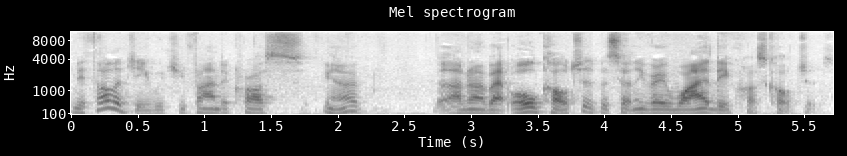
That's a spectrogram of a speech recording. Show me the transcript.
mythology, which you find across, you know, I don't know about all cultures, but certainly very widely across cultures.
